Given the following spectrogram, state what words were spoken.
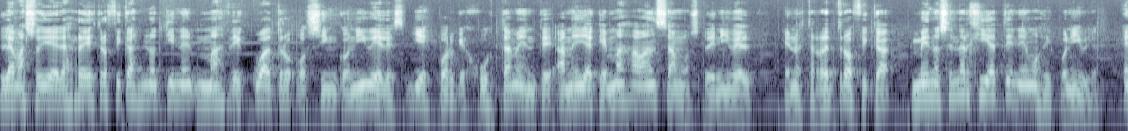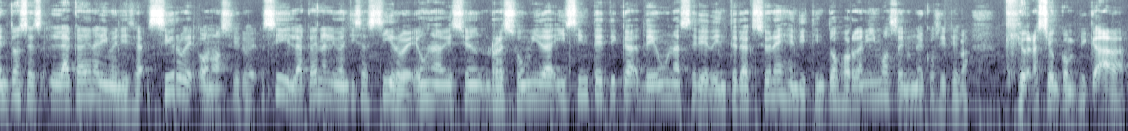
la mayoría de las redes tróficas no tienen más de 4 o 5 niveles y es porque justamente a medida que más avanzamos de nivel en nuestra red trófica, menos energía tenemos disponible. Entonces, ¿la cadena alimenticia sirve o no sirve? Sí, la cadena alimenticia sirve, es una visión resumida y sintética de una serie de interacciones en distintos organismos en un ecosistema. ¡Qué oración complicada!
